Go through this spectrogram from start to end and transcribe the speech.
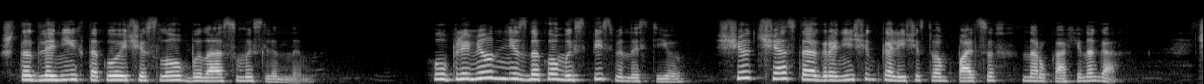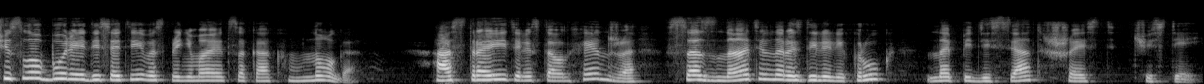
что для них такое число было осмысленным. У племен, незнакомых с письменностью, счет часто ограничен количеством пальцев на руках и ногах. Число более десяти воспринимается как много. А строители Стоунхенджа сознательно разделили круг на 56 частей.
